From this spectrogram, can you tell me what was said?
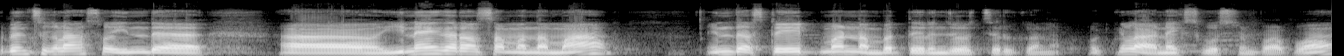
புரிஞ்சுங்களா? ஸோ இந்த இணைகரம் இணையகரம் சம்மந்தமாக இந்த ஸ்டேட்மெண்ட் நம்ம தெரிஞ்சு வச்சுருக்கணும். ஓகேங்களா? நெக்ஸ்ட் கொஸ்டின் பார்ப்போம்.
